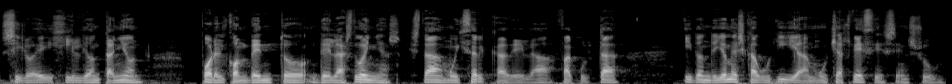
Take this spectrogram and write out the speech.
Siloé y Gil de Ontañón por el convento de las dueñas, está muy cerca de la facultad y donde yo me escabullía muchas veces en su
